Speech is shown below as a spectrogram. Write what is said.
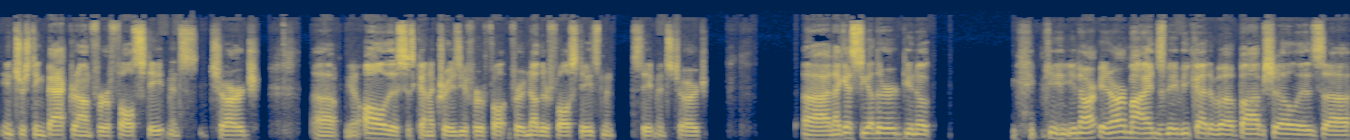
interesting background for a false statements charge. Uh, you know, all of this is kind of crazy for for another false statement statements charge. Uh, and I guess the other, you know, in our in our minds, maybe kind of a bombshell is uh,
